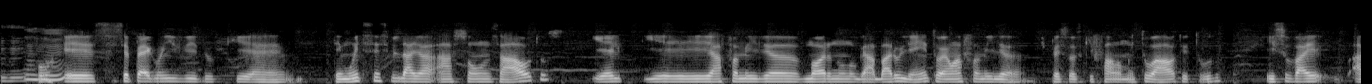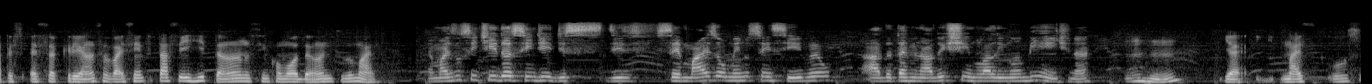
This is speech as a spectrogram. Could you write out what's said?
Uhum. Porque se você pega um indivíduo que é, tem muita sensibilidade a, a sons altos e ele e a família mora num lugar barulhento, é uma família de pessoas que falam muito alto e tudo, isso vai a essa criança vai sempre estar se irritando, se incomodando e tudo mais. É mais no sentido assim de, de, de ser mais ou menos sensível a determinado estímulo ali no ambiente, né? Uhum. E é- mas os-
